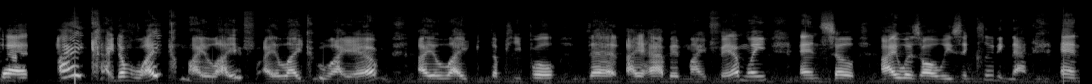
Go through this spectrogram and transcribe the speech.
But I kind of like my life. I like who I am. I like the people that I have in my family, and so I was always including that. And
